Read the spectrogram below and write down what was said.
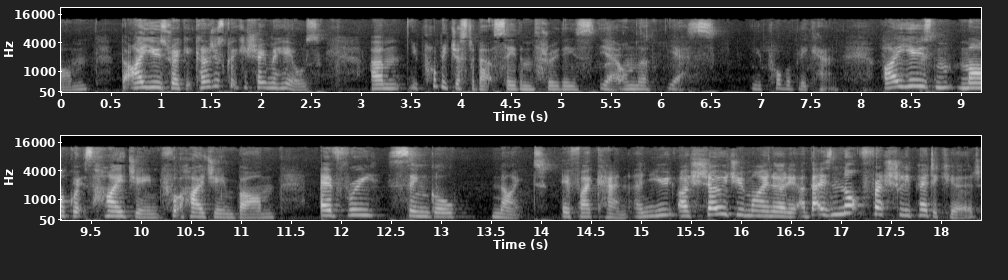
balm that I use regularly. Can I just quickly show you my heels? Um, you probably just about see them through these, yeah, on the, yes, you probably can. I use Margaret's hygiene, foot hygiene balm every single night if I can. And you, I showed you mine earlier. That is not freshly pedicured.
